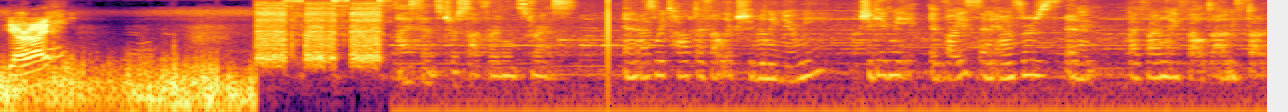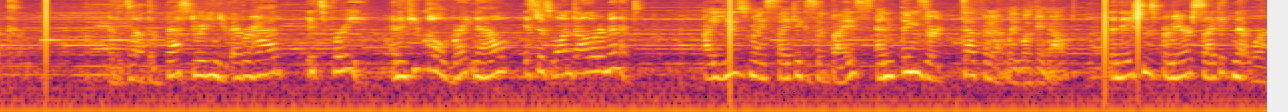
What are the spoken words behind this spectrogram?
You alright? I sensed her suffering and stress. And as we talked, I felt like she really knew me. She gave me advice and answers, and I finally felt unstuck. Not the best reading you've ever had, it's free. And if you call right now, it's just $1 a minute. I used my psychic's advice, and things are definitely looking up. The nation's premier psychic network.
